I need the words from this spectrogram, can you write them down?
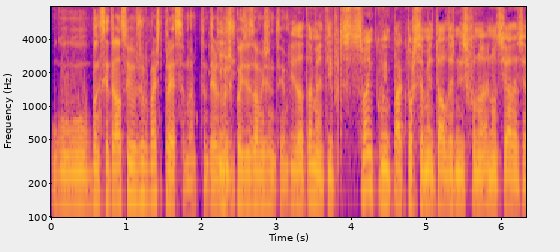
o, o Banco Central a sair os juros mais depressa, não é? Portanto, é as duas e, coisas ao mesmo tempo. Exatamente, e se bem que o impacto orçamental das medidas que foram anunciadas é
